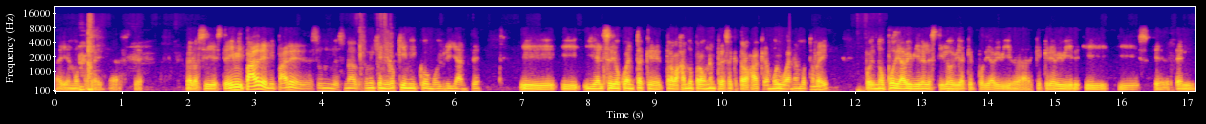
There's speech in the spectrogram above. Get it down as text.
ahí en Monterrey. Este, pero sí, este, y mi padre, mi padre es un, es, es un ingeniero químico muy brillante y, y, y, él se dio cuenta que trabajando para una empresa que trabajaba, que era muy buena en Monterrey, pues no podía vivir el estilo de vida que podía vivir, que quería vivir y, y eh, él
